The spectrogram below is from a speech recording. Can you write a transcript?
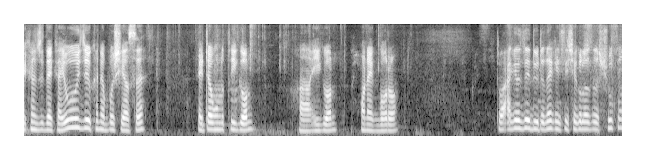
এখানে যদি দেখাই, ওই যে ওখানে বসে আছে। এটা মূলত ঈগল। হ্যাঁ ঈগল। অনেক বড়। তো আগের যে দুইটা দেখেছি সেগুলো তো শুকনো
